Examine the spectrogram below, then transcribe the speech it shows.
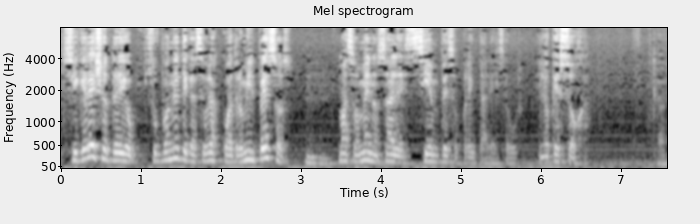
Si querés, yo te digo, suponete que asegurás 4.000 pesos, más o menos sale 100 pesos por hectárea el seguro. En lo que es soja. Claro.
